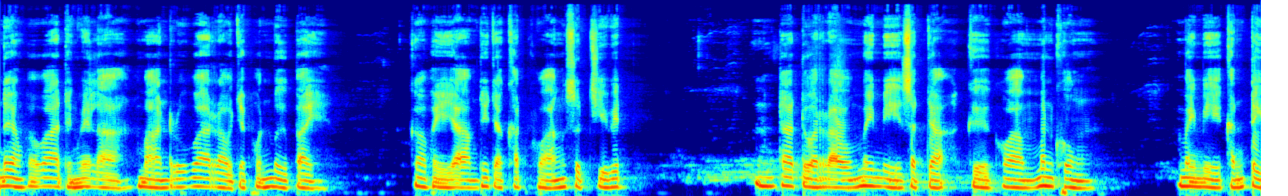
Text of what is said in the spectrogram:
เนื่องเพราะว่าถึงเวลามารรู้ว่าเราจะพ้นมือไป ก็พยายามที่จะขัดขวางสุดชีวิต ถ้าตัวเราไม่มีสัจจะคือความมั่นคง ไม่มีขันติ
